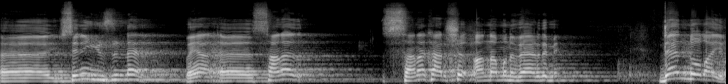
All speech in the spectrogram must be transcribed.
e, senin yüzünden veya e, sana sana karşı anlamını verdi mi? Den dolayı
